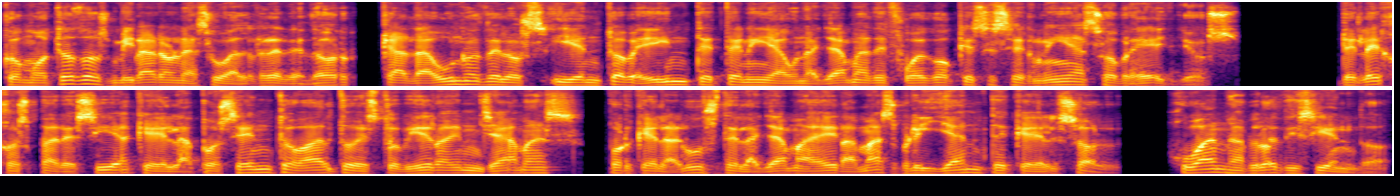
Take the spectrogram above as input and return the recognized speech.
Como todos miraron a su alrededor, cada uno de los 120 tenía una llama de fuego que se cernía sobre ellos. De lejos parecía que el aposento alto estuviera en llamas, porque la luz de la llama era más brillante que el sol. Juan habló diciendo,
